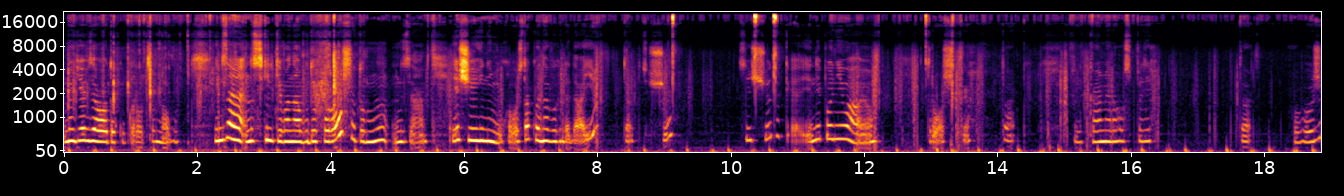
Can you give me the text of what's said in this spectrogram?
Ну, я взяла таку, коротше, нову. Я не знаю, наскільки вона буде хороша, тому не знаю. Я ще її не нюхала. Ось так вона виглядає. Так, це що? Це що таке? Я не розумію. Трошки. Так. І камера, господи. Так. О боже.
